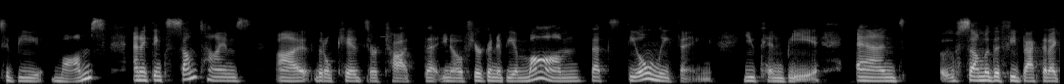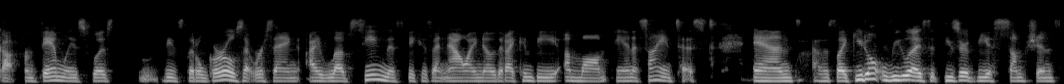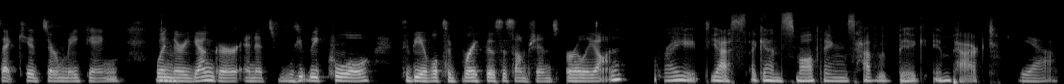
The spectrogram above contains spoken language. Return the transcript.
to be moms. And I think sometimes uh, little kids are taught that you know if you're going to be a mom that's the only thing you can be and some of the feedback that i got from families was these little girls that were saying i love seeing this because I, now i know that i can be a mom and a scientist. And i was like you don't realize that these are the assumptions that kids are making when they're younger and it's really cool to be able to break those assumptions early on. Right. Yes. Again small things have a big impact. Yeah.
